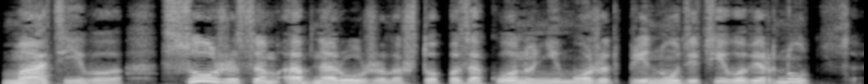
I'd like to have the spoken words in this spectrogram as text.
Мать его с ужасом обнаружила, что по закону не может принудить его вернуться.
